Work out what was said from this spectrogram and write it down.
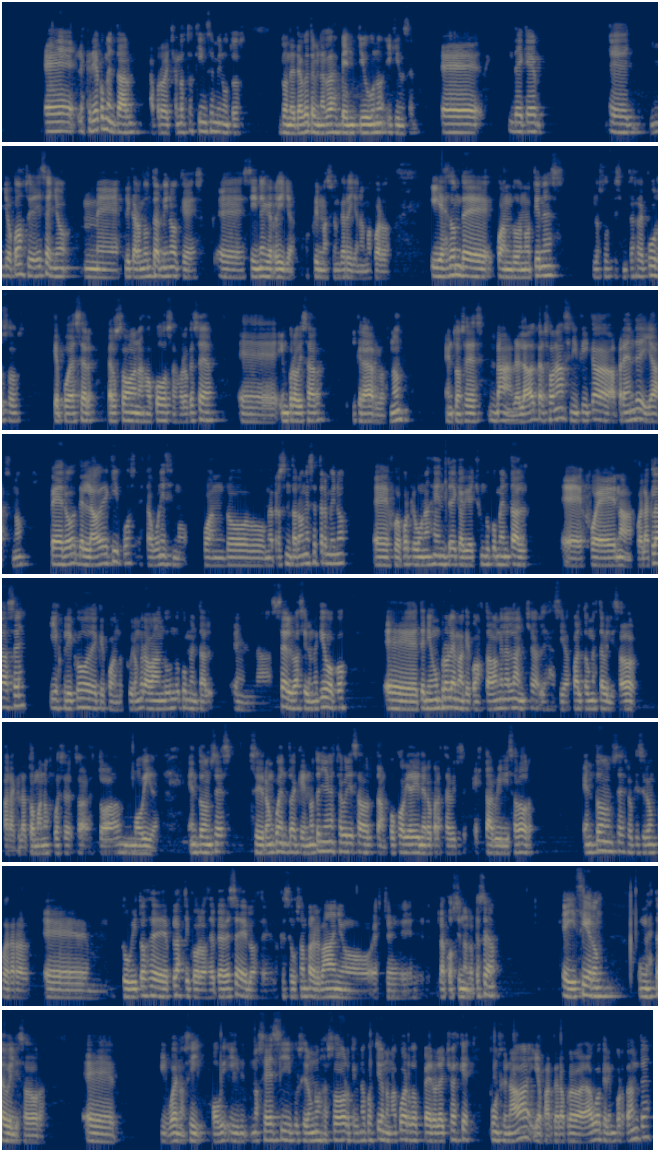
Eh, les quería comentar, aprovechando estos 15 minutos, donde tengo que terminar a las 21 y 15, eh, de que eh, yo cuando estudié diseño me explicaron de un término que es eh, cine guerrilla o filmación guerrilla, no me acuerdo. Y es donde cuando no tienes los suficientes recursos, que puede ser personas o cosas o lo que sea, eh, improvisar crearlos, ¿no? Entonces, nada, del lado de personas significa aprende y haz, ¿no? Pero del lado de equipos está buenísimo. Cuando me presentaron ese término, eh, fue porque una gente que había hecho un documental eh, fue, nada, fue a la clase y explicó de que cuando estuvieron grabando un documental en la selva, si no me equivoco, eh, tenían un problema que cuando estaban en la lancha les hacía falta un estabilizador para que la toma no fuese toda movida. Entonces se dieron cuenta que no tenían estabilizador, tampoco había dinero para estabiliz- estabilizador. Entonces lo que hicieron fue agarrar eh, tubitos de plástico, los de PVC, los, de, los que se usan para el baño, este, la cocina, lo que sea, e hicieron un estabilizador. Eh, y bueno, sí, y no sé si pusieron unos resortes, una cuestión, no me acuerdo, pero el hecho es que funcionaba y aparte de la prueba de agua, que era importante,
